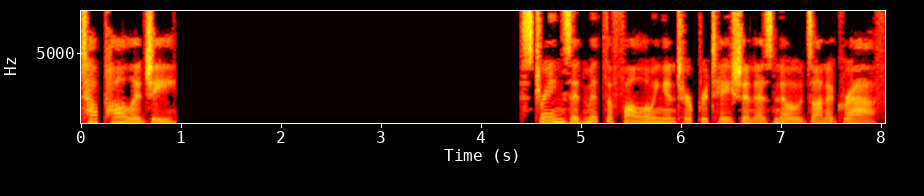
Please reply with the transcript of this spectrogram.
Topology Strings admit the following interpretation as nodes on a graph.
